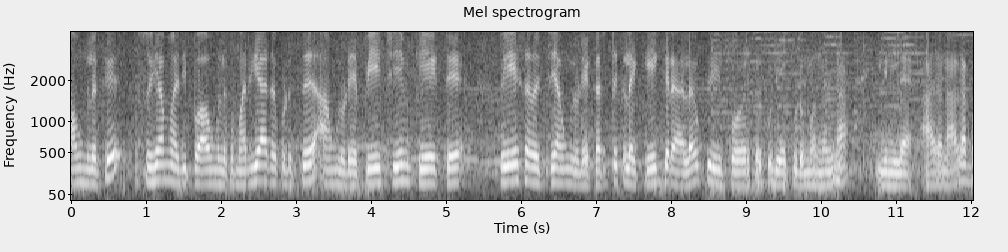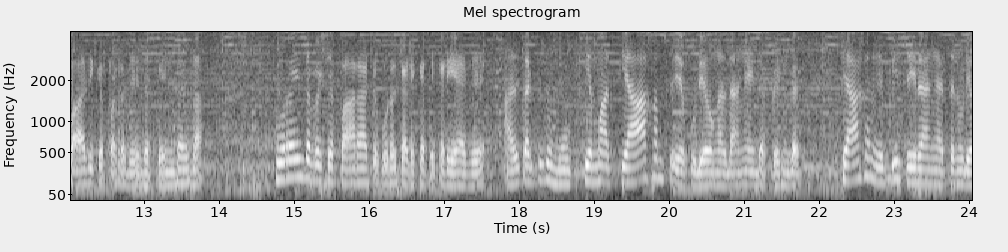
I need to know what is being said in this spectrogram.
அவங்களுக்கு சுயமதிப்பு அவங்களுக்கு மரியாதை கொடுத்து அவங்களுடைய பேச்சையும் கேட்டு பேச வச்சு அவங்களுடைய கருத்துக்களை கேட்குற அளவுக்கு இப்போது இருக்கக்கூடிய குடும்பங்கள்லாம் இல்லை. அதனால் பாதிக்கப்படுறது இந்த பெண்கள் தான். குறைந்தபட்ச பாராட்டு கூட கிடைக்கிறது கிடையாது. அதுக்கடுத்தது முக்கியமாக தியாகம் செய்யக்கூடியவங்க தாங்க இந்த பெண்கள். தியாகம் எப்படி செய்கிறாங்க தன்னுடைய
